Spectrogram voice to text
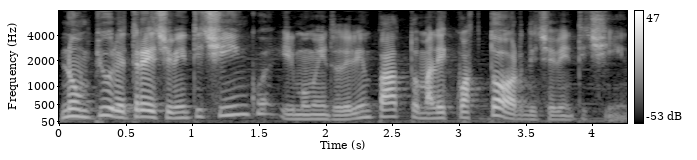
non più le 13.25, il momento dell'impatto, ma le 14.25.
